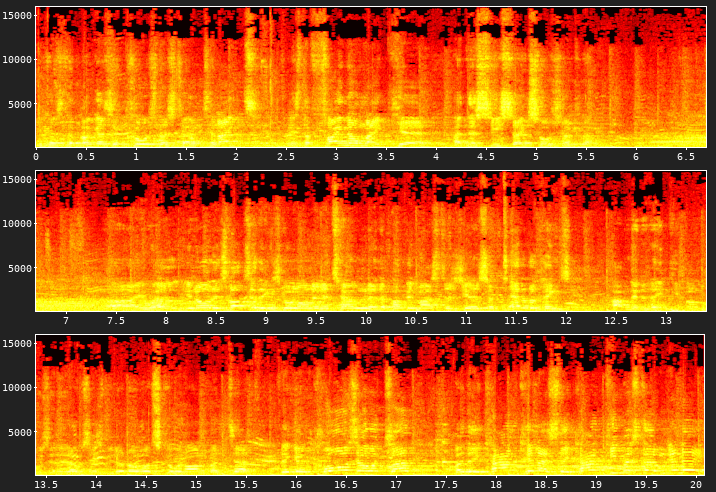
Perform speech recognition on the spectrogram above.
because the buggers are closing us down. Tonight is the final night here at the Seaside Social Club. Aye, well, you know, there's lots of things going on in the town. The puppet masters here, some terrible things happening today. People losing their houses. We don't know what's going on, but uh, they can close our club, but they can't kill us. They can't keep us down, can they?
